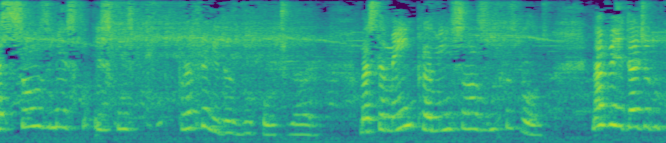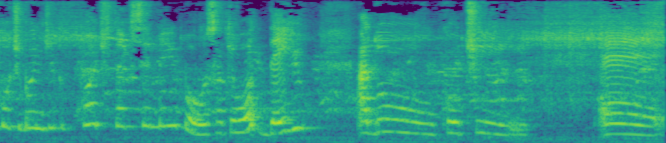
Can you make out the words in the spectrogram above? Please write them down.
Essas são as minhas skins preferidas do coach, galera. Mas também, pra mim, são as únicas boas. Na verdade, a do coach bandido pode até ser meio boa, só que eu odeio a do coach é,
